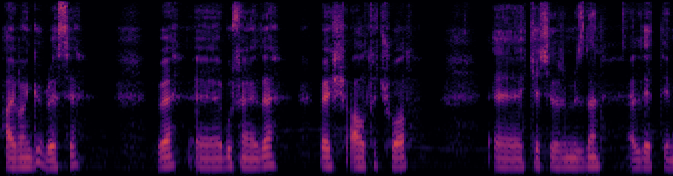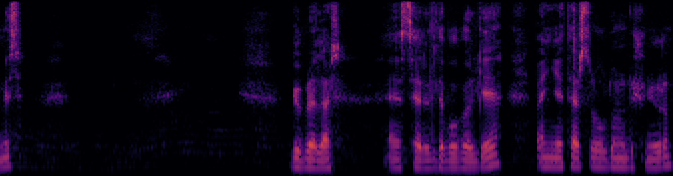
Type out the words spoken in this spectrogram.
hayvan gübresi ve e, bu senede 5-6 çuval e, keçilerimizden elde ettiğimiz gübreler e, serildi bu bölgeye. Ben yetersiz olduğunu düşünüyorum.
